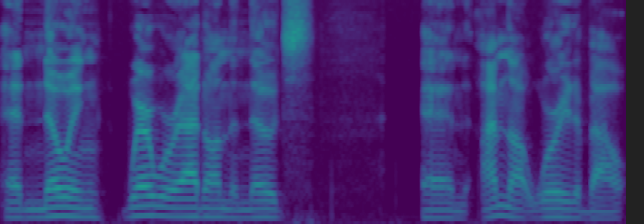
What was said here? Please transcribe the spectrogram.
and knowing where we're at on the notes and I'm not worried about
